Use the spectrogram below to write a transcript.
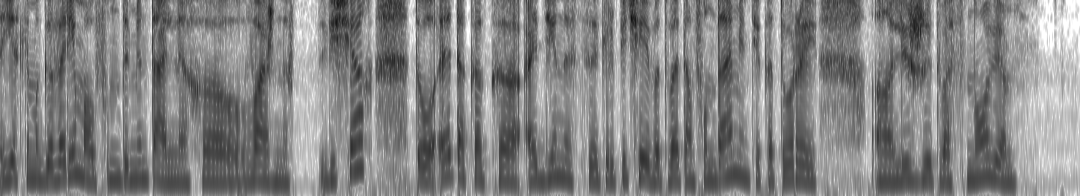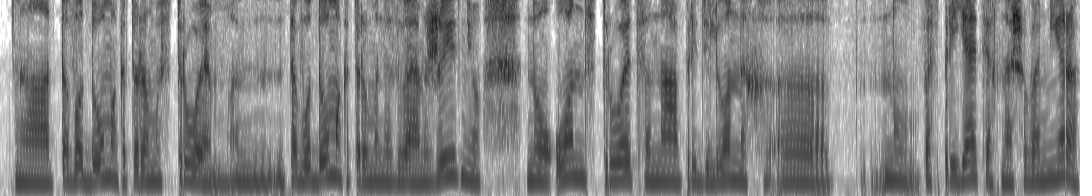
если мы говорим о фундаментальных э, важных вещах, то это как один из кирпичей вот в этом фундаменте, который э, лежит в основе того дома, который мы строим, того дома, который мы называем жизнью, но он строится на определенных э, ну, восприятиях нашего мира,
